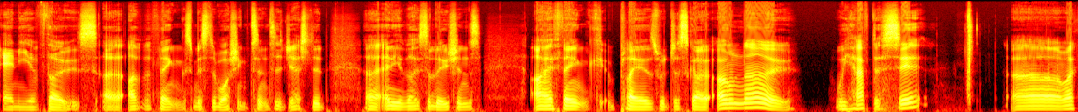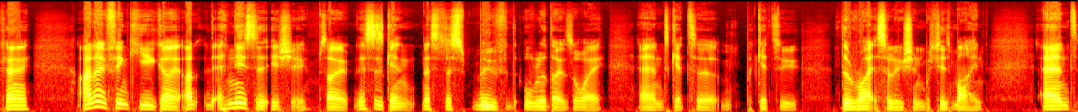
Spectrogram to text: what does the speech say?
any of those uh, other things Mr. Washington suggested, uh, any of those solutions. I think players would just go, "Oh no, we have to sit um, okay. I don't think you guys. Uh, and here's the issue. So this is again. Let's just move all of those away and get to get to the right solution, which is mine. And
